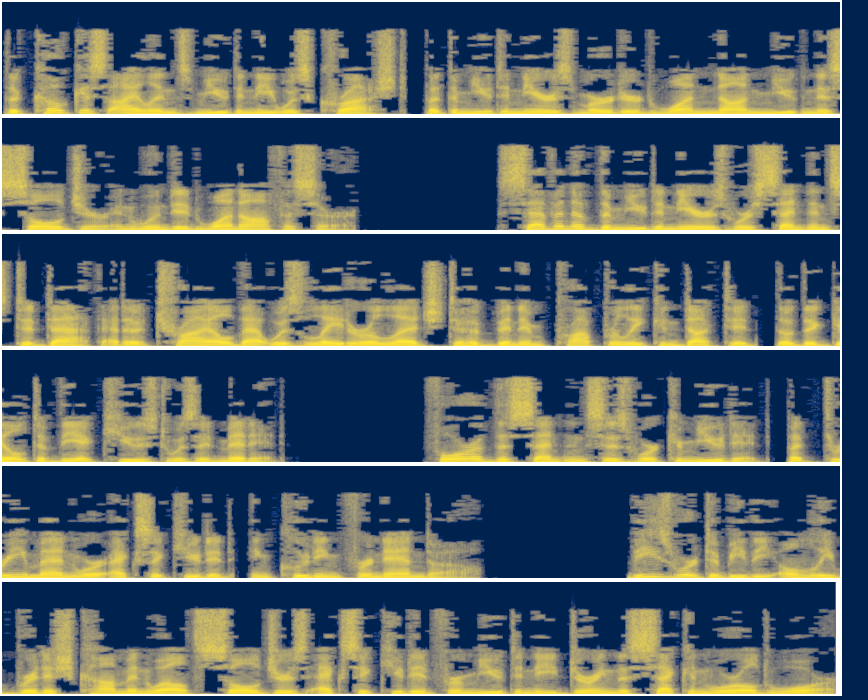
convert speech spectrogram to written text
The Cocos Islands mutiny was crushed, but the mutineers murdered one non-mutinous soldier and wounded one officer. Seven of the mutineers were sentenced to death at a trial that was later alleged to have been improperly conducted, though the guilt of the accused was admitted. Four of the sentences were commuted, but three men were executed, including Fernando. These were to be the only British Commonwealth soldiers executed for mutiny during the Second World War.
